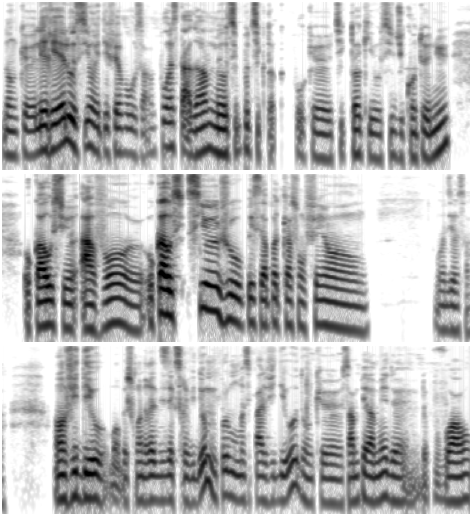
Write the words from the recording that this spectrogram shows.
Donc, euh, les réels aussi ont été faits pour ça. Pour Instagram, mais aussi pour TikTok. Pour que TikTok ait aussi du contenu. Au cas où, si, avant, euh, au cas où, si un jour PCA Podcast sont fait en. Comment dire ça? En vidéo. Bon, ben, je prendrai des extraits vidéo, mais pour le moment, c'est pas vidéo. Donc, euh, ça me permet de, pouvoir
